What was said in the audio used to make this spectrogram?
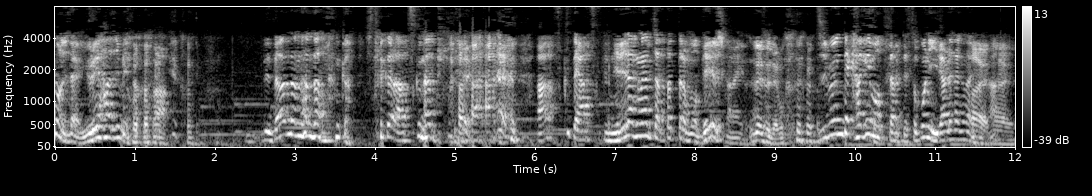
物自体が揺れ始めたとかでだんだんだんだんなんか下から熱くなってきて 熱くて熱くて寝れなくなっちゃったったらもう出るしかないよねですねも。自分で鍵持ってたってそこにいられなくなるから。な、はいはい。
